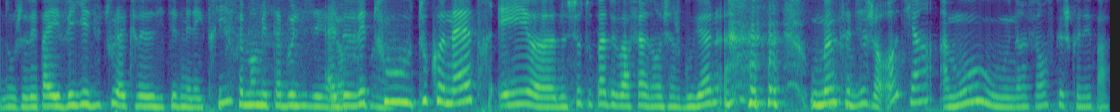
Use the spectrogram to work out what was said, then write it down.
donc je ne vais pas éveiller du tout la curiosité de mes lectrices. Extrêmement métabolisée. Elle devait tout, tout connaître et euh, ne surtout pas devoir faire une recherche Google ou même se dire genre oh tiens un mot ou une référence que je connais pas.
